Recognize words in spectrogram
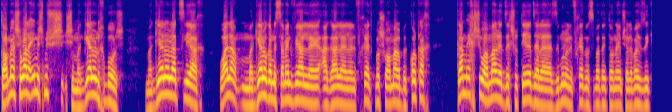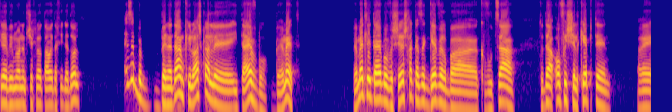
אתה אומר שוואלה, אם יש מישהו ש, שמגיע לו לכבוש, מגיע לו להצליח, וואלה, מגיע לו גם לסמן וי על אה, הגעה לנבחרת, כמו שהוא אמר, בכל כך, גם איך שהוא אמר את זה, איך שהוא תיאר את זה על הזימון לנבחרת במסיבת העיתונאים, שהלוואי שזה יקרה, ואם לא נמשיך להיות האוהד הכי גדול. איזה בן אדם, כאילו, אשכרה אה, התאהב בו, באמת. באמת להתאהב בו, ושיש לך כזה גבר בקבוצה, אתה יודע, אופי של קפטן. הרי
